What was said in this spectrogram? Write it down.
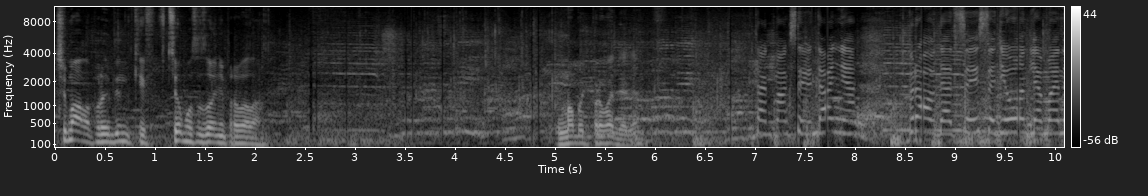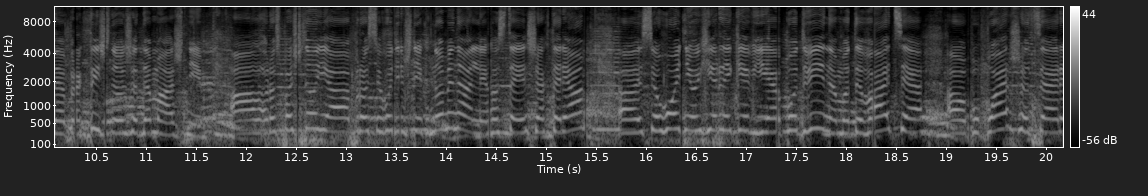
чимало поєдинків в цьому сезоні провела. Мабуть, проведе, да? Так, Максе, вітання. Правда, цей стадіон для мене практично вже домашній. А розпочну я про сьогоднішніх номінальних гостей Шахтаря. Е, Сьогодні у гірників є подвійна мотивація. По-перше, це реабілітувати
